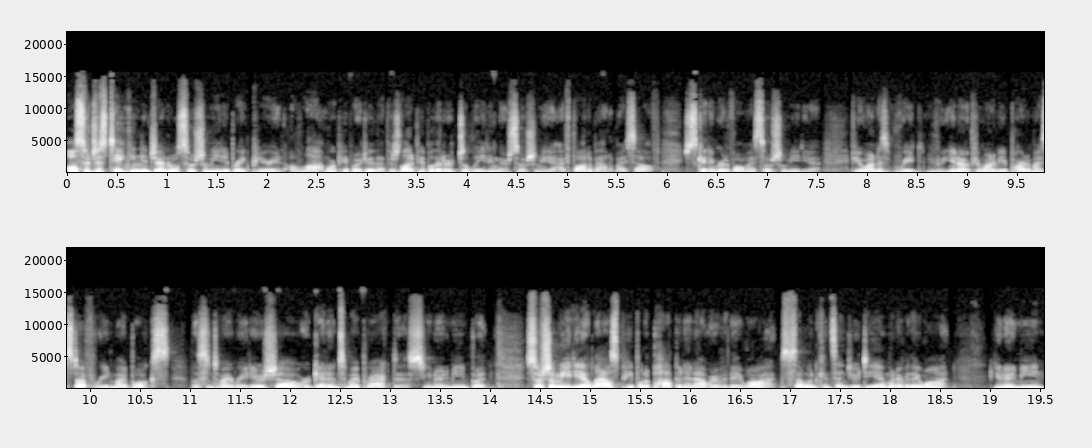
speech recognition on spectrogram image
also, just taking a general social media break period. A lot more people are doing that. There's a lot of people that are deleting their social media. I've thought about it myself, just getting rid of all my social media. If you want to read, you know, if you want to be a part of my stuff, read my books, listen to my radio show, or get into my practice. You know what I mean? But social media allows people to pop in and out wherever they want. Someone can send you a DM whenever they want. You know what I mean?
